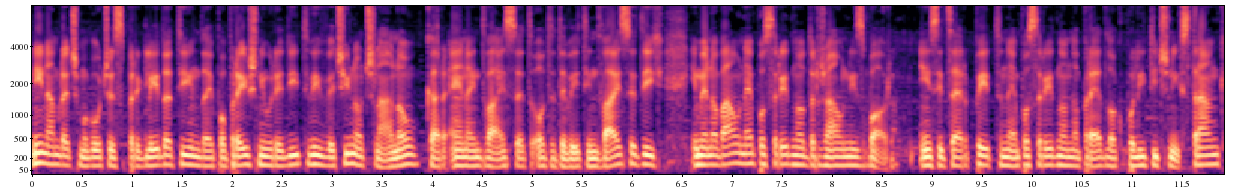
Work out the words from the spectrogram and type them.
Ni namreč mogoče spregledati, da je po prejšnji ureditvi večino članov, kar 21 od 29, imenoval neposredno državni zbor in sicer pet neposredno na predlog političnih strank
